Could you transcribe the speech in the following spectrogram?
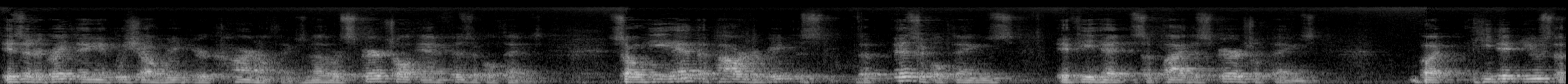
is it a great thing if we shall reap your carnal things? In other words, spiritual and physical things. So he had the power to reap the physical things if he had supplied the spiritual things. But he didn't use the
